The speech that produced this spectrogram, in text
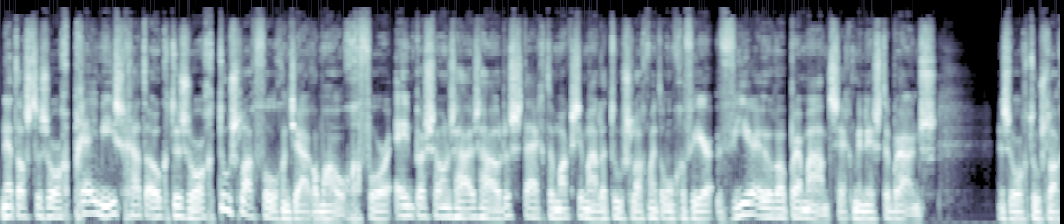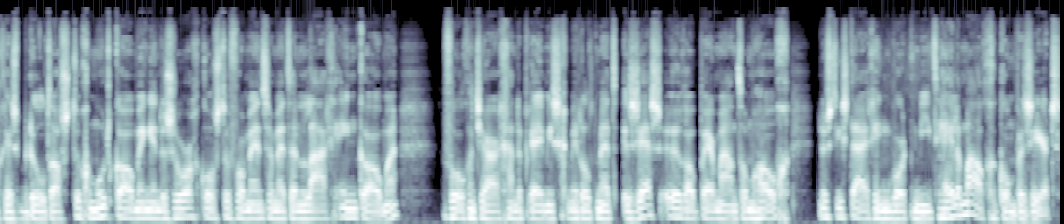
Net als de zorgpremies gaat ook de zorgtoeslag volgend jaar omhoog. Voor eenpersoonshuishoudens stijgt de maximale toeslag met ongeveer 4 euro per maand, zegt minister Bruins. Een zorgtoeslag is bedoeld als tegemoetkoming in de zorgkosten voor mensen met een laag inkomen. Volgend jaar gaan de premies gemiddeld met 6 euro per maand omhoog. Dus die stijging wordt niet helemaal gecompenseerd.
